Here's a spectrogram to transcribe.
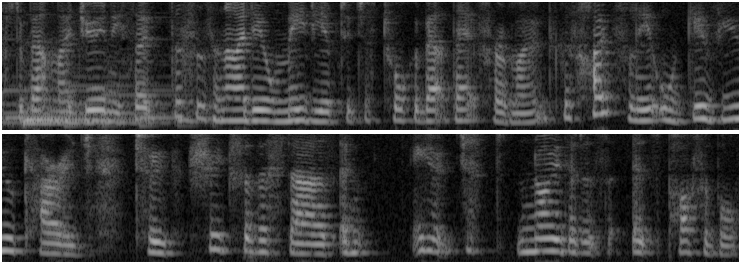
asked about my journey, so this is an ideal medium to just talk about that for a moment because hopefully it will give you courage to shoot for the stars and you know just know that it's it's possible.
